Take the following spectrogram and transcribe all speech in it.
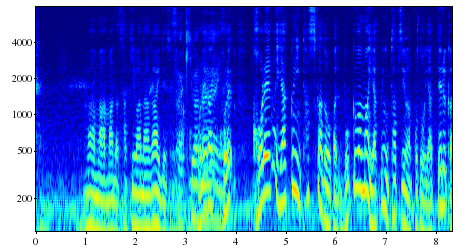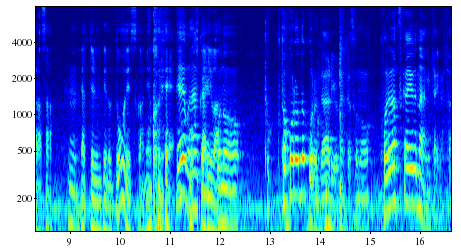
まあまあまだ先は長いですが。先はこれ長いね。がこれこれが役に立つかどうか。で僕はまあ役に立つようなことをやってるからさうん。やってるけどどうですかねこれ。いやでもなんか、ね、このとところどころであるよ。なんかそのこれは使えるなみたいなさ。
